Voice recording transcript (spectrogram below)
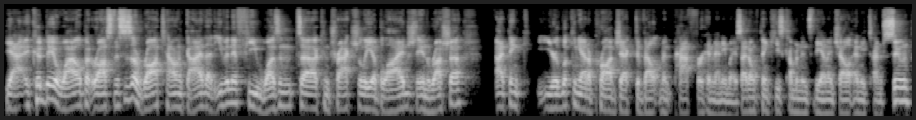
Yeah, it could be a while, but Ross, this is a raw talent guy that even if he wasn't uh, contractually obliged in Russia, I think you're looking at a project development path for him, anyways. I don't think he's coming into the NHL anytime soon,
